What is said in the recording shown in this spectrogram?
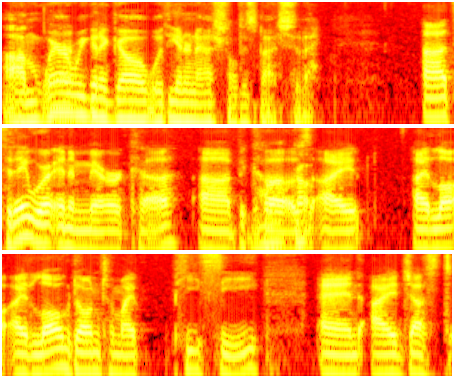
Um, where are we going to go with the International Dispatch today? Uh, today we're in America uh, because America. I I, lo- I logged on to my PC and I just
